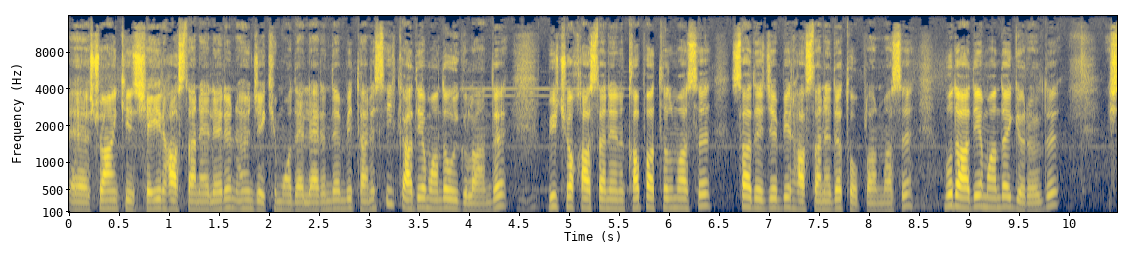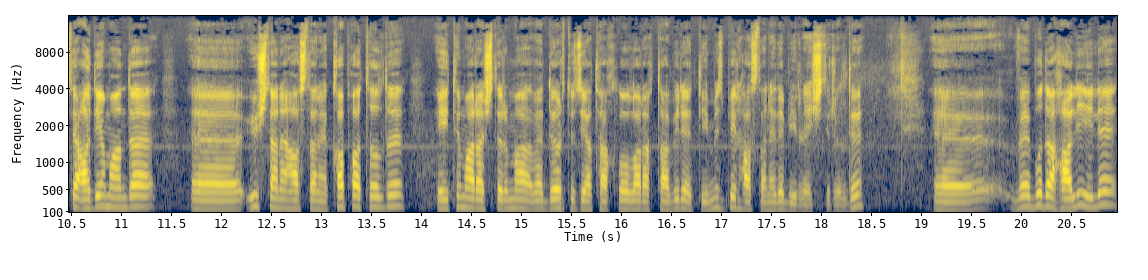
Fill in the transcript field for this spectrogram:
e, şu anki şehir hastanelerin önceki modellerinden bir tanesi ilk Adıyaman'da uygulandı. Birçok hastanenin kapatılması, sadece bir hastanede toplanması. Bu da Adıyaman'da görüldü. İşte Adıyaman'da 3 e, tane hastane kapatıldı. Eğitim araştırma ve 400 yataklı olarak tabir ettiğimiz bir hastanede birleştirildi. Ee, ve bu da haliyle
